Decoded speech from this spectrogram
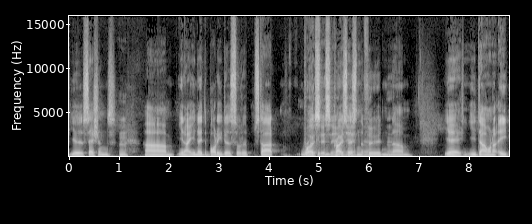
your sessions. Mm. um, you know, you need the body to sort of start Processing, processing yeah, the food, and um, yeah, you don't want to eat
